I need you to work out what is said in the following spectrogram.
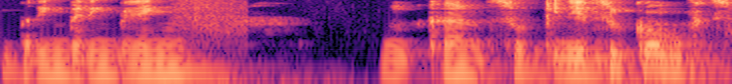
bring, bring, bring. Wir können zurück in die Zukunft.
